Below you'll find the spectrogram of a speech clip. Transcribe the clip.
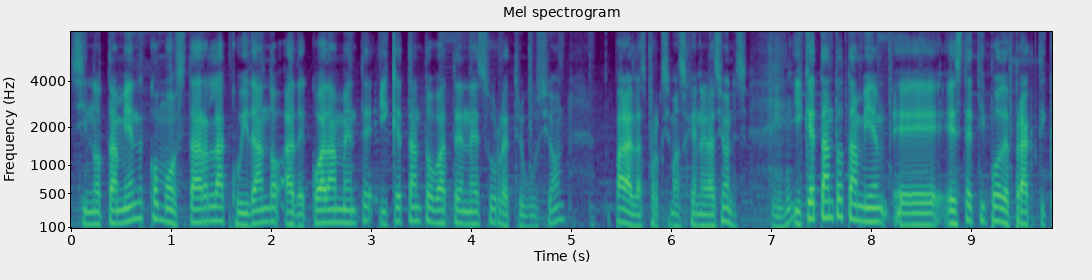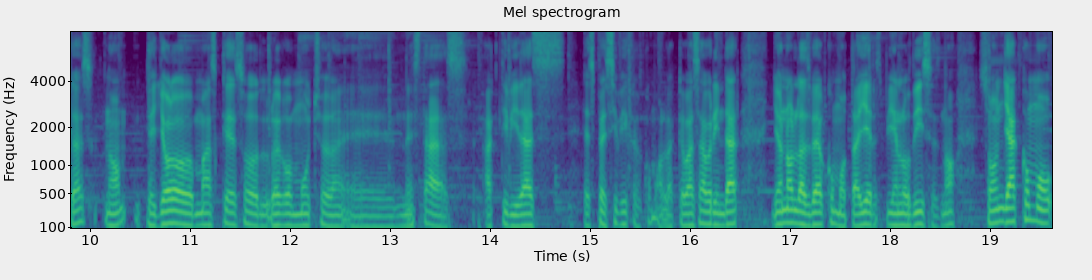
Sino también como estarla cuidando adecuadamente y qué tanto va a tener su retribución para las próximas generaciones. Y qué tanto también eh, este tipo de prácticas, ¿no? Que yo más que eso luego mucho en estas actividades específicas como la que vas a brindar, yo no las veo como talleres, bien lo dices, ¿no? Son ya como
